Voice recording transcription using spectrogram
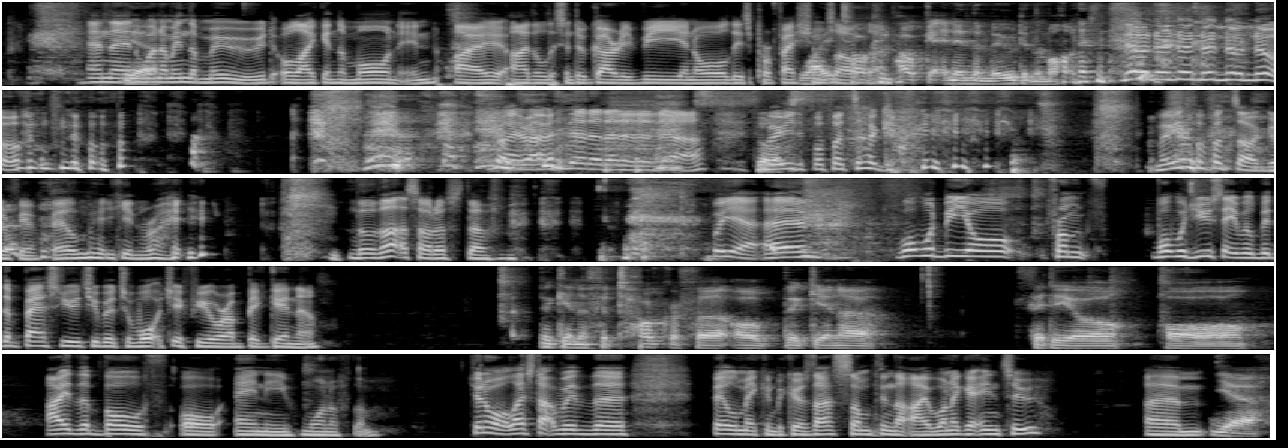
And then Yeah. when I'm in the mood or like in the morning, I either listen to Gary Vee and all these Why are professionals you talking about getting in the mood in the morning? No, no, no, no, no, no, no. right, right. No, no, no, no, no, no. Mood for photography. Mood for photography and filmmaking, right? no, that sort of stuff. but yeah, um, what would be your from? What would you say will be the best YouTuber to watch if you were a beginner? beginner photographer or beginner video or Either both or any one of them. Do you know what? Let's start with the filmmaking because that's something that I want to get into. Um, yeah.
